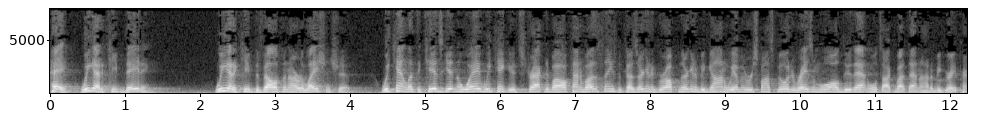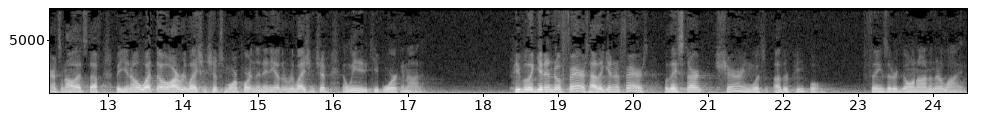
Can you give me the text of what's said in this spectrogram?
Hey, we got to keep dating. We got to keep developing our relationship. We can't let the kids get in the way. We can't get distracted by all kind of other things because they're going to grow up and they're going to be gone. We have a responsibility to raise them. We'll all do that, and we'll talk about that and how to be great parents and all that stuff. But you know what, though? Our relationship's more important than any other relationship, and we need to keep working on it. People that get into affairs, how do they get into affairs? Well, they start sharing with other people things that are going on in their life.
